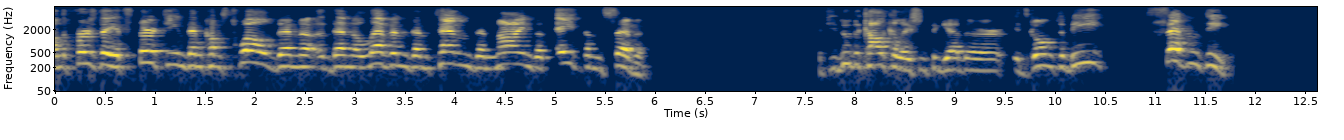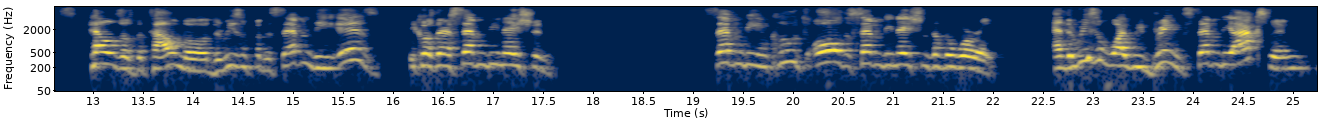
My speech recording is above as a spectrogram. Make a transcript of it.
On the first day, it's 13, then comes 12, then, uh, then 11, then 10, then 9, then 8, then 7. If you do the calculation together, it's going to be 70. Tells us the Talmud, the reason for the 70 is because there are 70 nations. 70 includes all the 70 nations of the world. And the reason why we bring 70 oxen,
